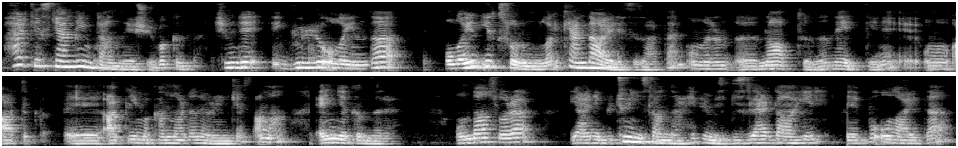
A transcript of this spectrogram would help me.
Herkes kendi imtihanını yaşıyor. Bakın şimdi Güllü olayında olayın ilk sorumluları kendi ailesi zaten. Onların e, ne yaptığını, ne ettiğini e, onu artık e, adli makamlardan öğreneceğiz ama en yakınları. Ondan sonra yani bütün insanlar hepimiz bizler dahil e, bu olayda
